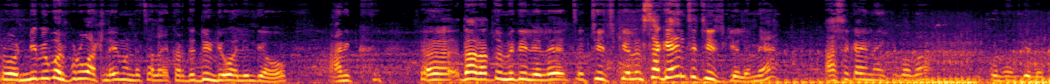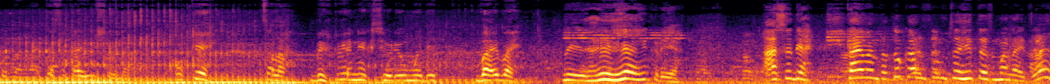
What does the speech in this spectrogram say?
रोडनी बी भरपूर वाटलंय म्हणलं चला एखाद्या दिंडीवालीला द्यावं. आणि दादा तुम्ही दिलेलं चीज केलं सगळ्यांचं चीज केलं मी असं काही नाही की बाबा कोणाला दिलं कोणाला नाही तसं काही विषय नाही. ओके चला भेटूया नेक्स्ट व्हिडिओमध्ये बाय बाय हे इकडे या. असं द्या. काय म्हणता दुकान तुमचं हिथंच म्हणायचं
